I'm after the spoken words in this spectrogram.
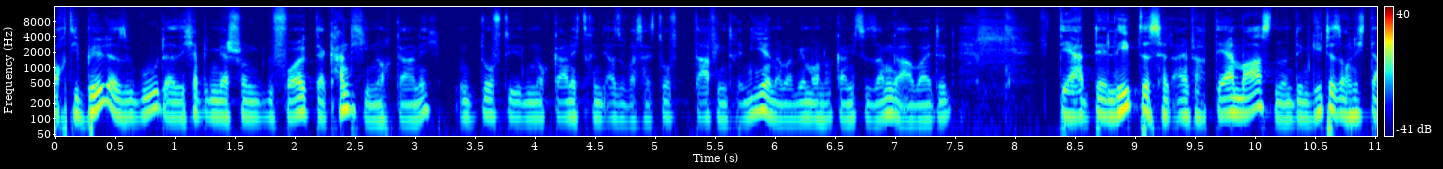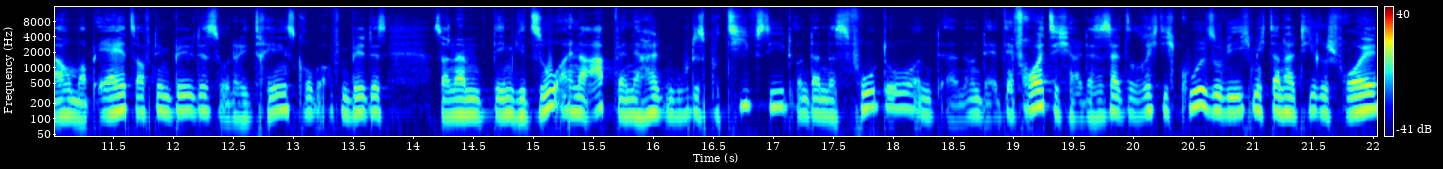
auch die Bilder so gut. Also ich habe ihm ja schon gefolgt, da kannte ich ihn noch gar nicht und durfte ihn noch gar nicht trainieren. Also was heißt, durfte, darf ihn trainieren, aber wir haben auch noch gar nicht zusammengearbeitet. Der, der lebt es halt einfach dermaßen und dem geht es auch nicht darum, ob er jetzt auf dem Bild ist oder die Trainingsgruppe auf dem Bild ist, sondern dem geht so einer ab, wenn er halt ein gutes Motiv sieht und dann das Foto und, und der, der freut sich halt. Das ist halt so richtig cool, so wie ich mich dann halt tierisch freue,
